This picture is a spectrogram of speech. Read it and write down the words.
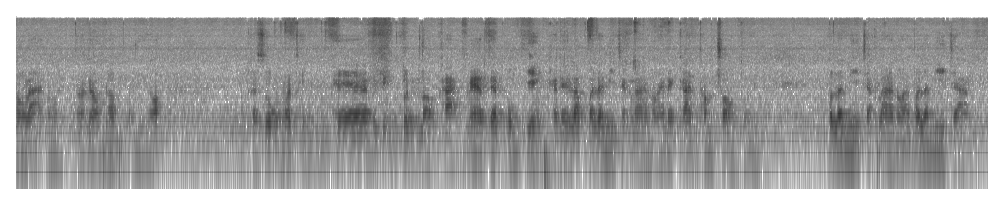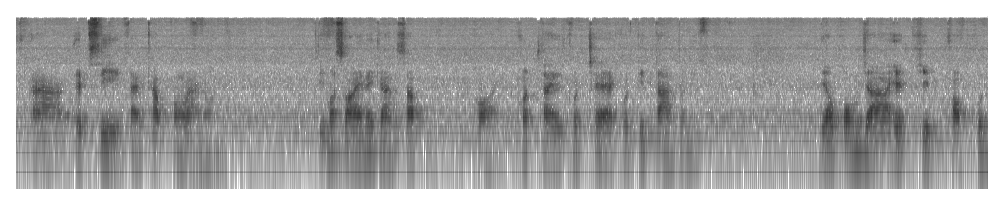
ของหลาหน่อยต้องยอมรับตรงนี้เนาะ มันก็ส่งมาถึงแพรไปถึงคนรอบข้างแม้แต่ผมเองก็ได้รับบารมีจากหลาน่อยในการทำช่องตรงนี้บารมีจากหลาน่อยบารมีจากอ่า FC แฟนคลับของหลาน่อยสีมาซอยในการซับพอร์ตกดไลค์กดแชร์กดติดตามตัวนี้ เดี๋ยวผมจะเฮ็ดคลิปขอบคุณ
